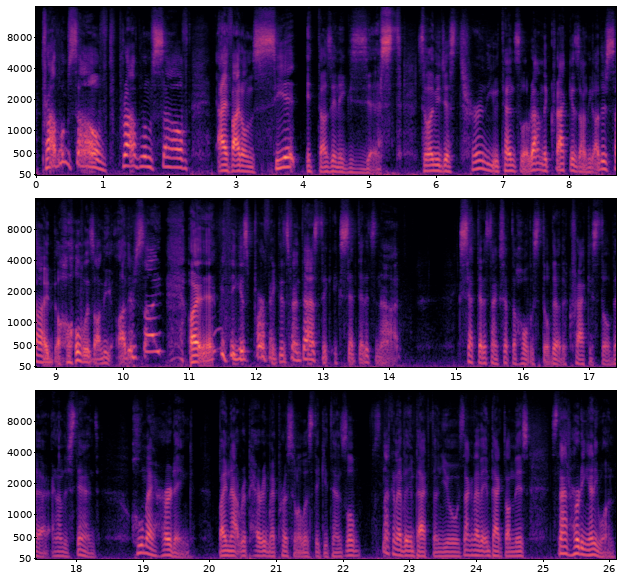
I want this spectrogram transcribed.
problem solved. Problem solved. If I don't see it, it doesn't exist. So let me just turn the utensil around. The crack is on the other side. The hole is on the other side. All right, everything is perfect. It's fantastic, except that it's not Except that it's not, Except the hole is still there, the crack is still there, and understand who am I hurting by not repairing my personalistic utensil? It's not going to have an impact on you. It's not going to have an impact on this. It's not hurting anyone.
